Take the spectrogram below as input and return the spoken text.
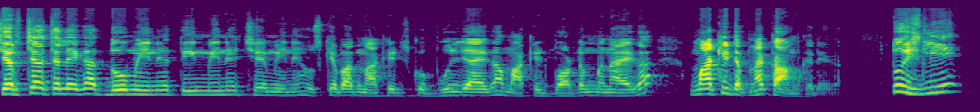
चर्चा चलेगा दो महीने, तीन महीने छः महीने, उसके बाद मार्केट इसको भूल जाएगा मार्केट बॉटम बनाएगा मार्केट अपना काम करेगा। तो इसलिए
